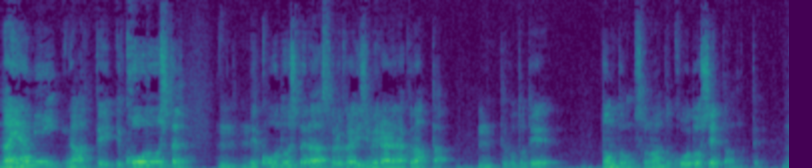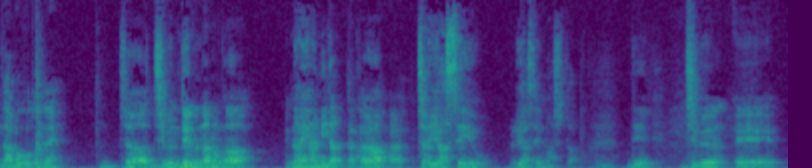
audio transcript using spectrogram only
悩みがあってで行動したじゃううんうん。んで行動したらそれからいじめられなくなった。っうん。てことでどんどんその後行動していったんだって。なるほどね。じゃあ自分デブなのが悩みだったから、はいはい。じゃあ痩せよう。うん。痩せましたと、で自分、えー、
